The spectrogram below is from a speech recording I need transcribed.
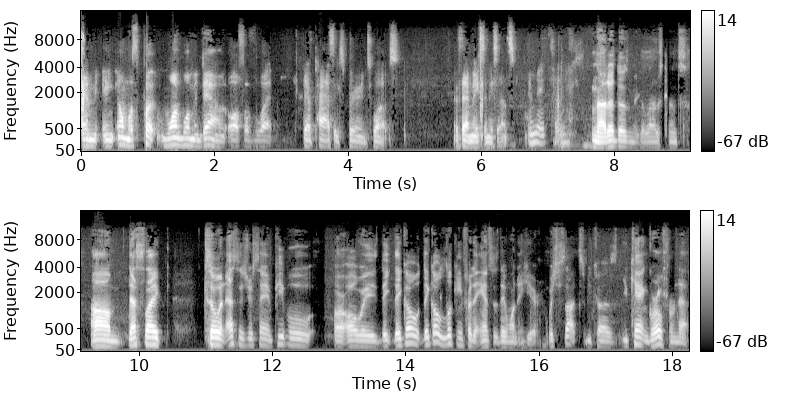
and and almost put one woman down off of what their past experience was. If that makes any sense. It makes sense. No, that does make a lot of sense. Um, that's like, so in essence, you're saying people are always they, they go they go looking for the answers they want to hear, which sucks because you can't grow from that.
